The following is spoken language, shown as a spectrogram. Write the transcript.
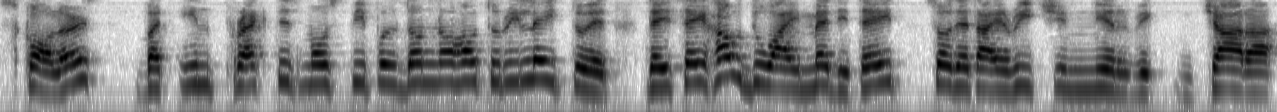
scholars, but in practice most people don't know how to relate to it. They say, how do I meditate so that I reach nirvichara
